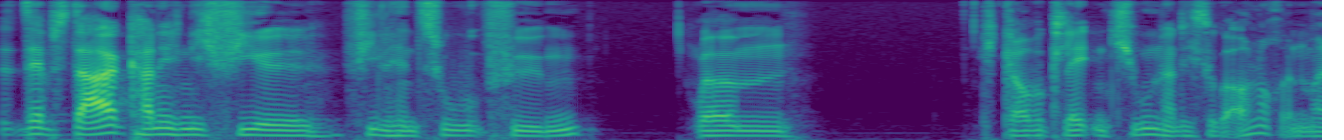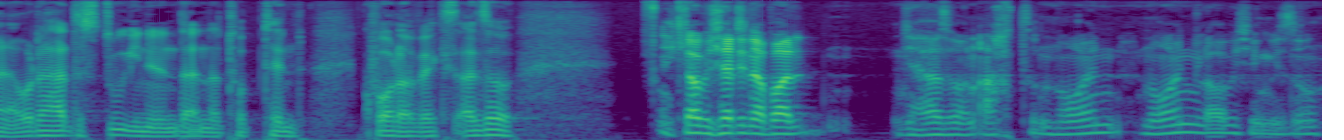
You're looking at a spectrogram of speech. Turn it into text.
selbst da kann ich nicht viel, viel hinzufügen. Ähm, ich glaube, Clayton Tune hatte ich sogar auch noch in meiner, oder hattest du ihn in deiner Top 10 Quarterbacks? Also. Ich glaube, ich hatte ihn aber, ja, so an 8 und 9, 9 glaube ich, irgendwie so.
